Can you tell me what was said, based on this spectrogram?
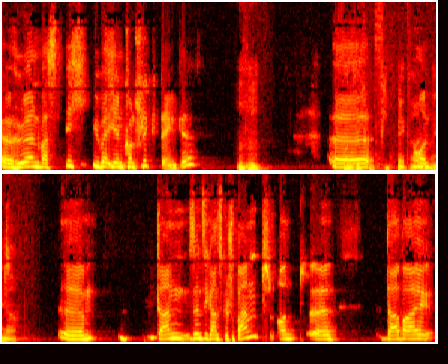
äh, hören, was ich über Ihren Konflikt denke. Mhm. Äh, Feedback rein, und ja. ähm, dann sind sie ganz gespannt und äh, dabei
